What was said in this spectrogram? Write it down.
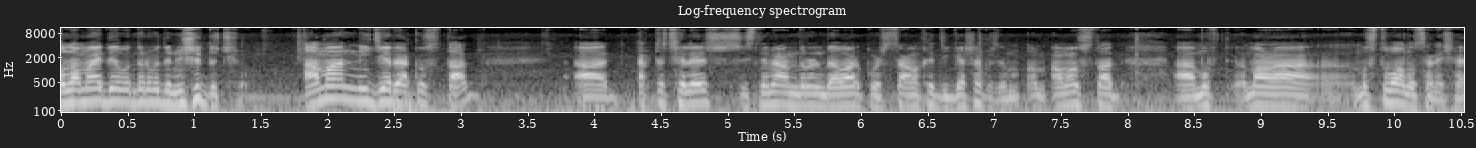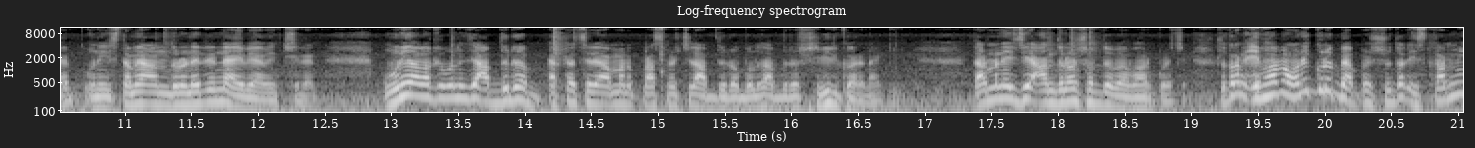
ওলামায় দেবদের মধ্যে নিষিদ্ধ ছিল। আমার নিজের এক উস্তাদ একটা ছেলে ইসলামী আন্দোলন ব্যবহার করছে, আমাকে জিজ্ঞাসা করছে। আমার উস্তাদ মাওলানা মুস্তফা আল হোসেন সাহেব, উনি ইসলামী আন্দোলনেরই নাইবে আমির ছিলেন। উনি আমাকে বলেন যে, আব্দুর একটা ছেলে, আমার ক্লাসমেট ছিল আব্দুর রব বলে আব্দুর শিবির করে নাকি? তার মানে এই যে আন্দোলন শব্দ ব্যবহার করেছে। সুতরাং এভাবে অনেকগুলো ব্যাপার, সুতরাং ইসলামী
